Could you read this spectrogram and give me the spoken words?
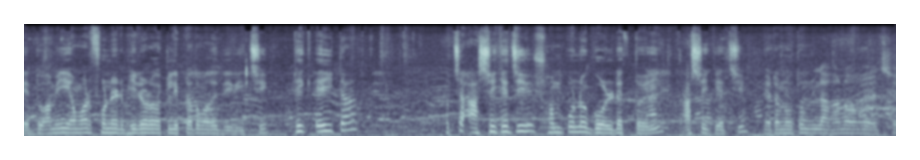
এ, তো আমি আমার ফোনের ভিডিওর ক্লিপটা তোমাদের দিয়ে দিচ্ছি। ঠিক এইটা হচ্ছে আশি কেজি সম্পূর্ণ গোল্ডের তৈরি, আশি কেজি। এটা নতুন লাগানো হয়েছে।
